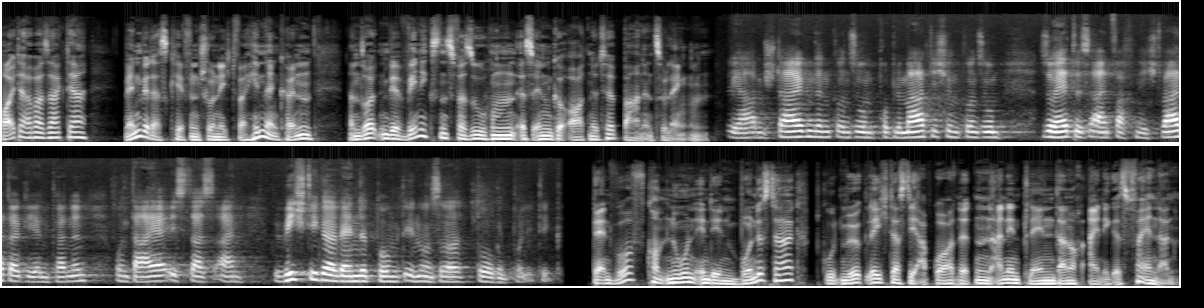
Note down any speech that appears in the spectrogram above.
Heute aber sagt er, wenn wir das Kiffen schon nicht verhindern können, dann sollten wir wenigstens versuchen, es in geordnete Bahnen zu lenken. Wir haben steigenden Konsum, problematischen Konsum. So hätte es einfach nicht weitergehen können. Und daher ist das ein wichtiger Wendepunkt in unserer Drogenpolitik. Der Entwurf kommt nun in den Bundestag. Gut möglich, dass die Abgeordneten an den Plänen da noch einiges verändern.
